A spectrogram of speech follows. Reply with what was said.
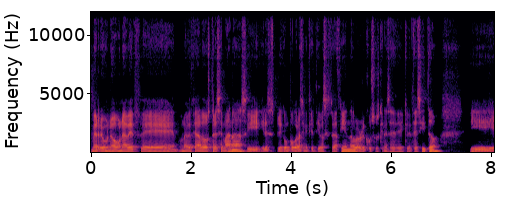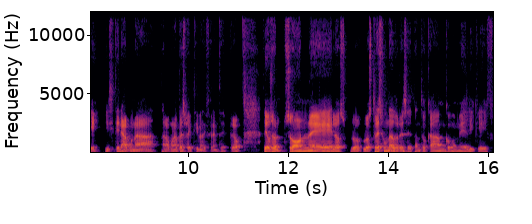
me reúno una vez, eh, una vez cada dos, tres semanas y, les explico un poco las iniciativas que estoy haciendo, los recursos que, necesito y, si tiene alguna, alguna perspectiva diferente. Pero digo, son, son eh, los, los, tres fundadores, eh, tanto Cam como Mel y Cliff,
